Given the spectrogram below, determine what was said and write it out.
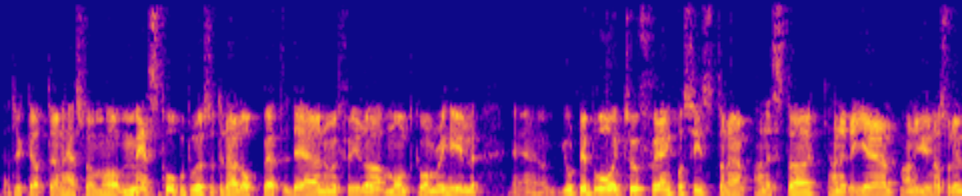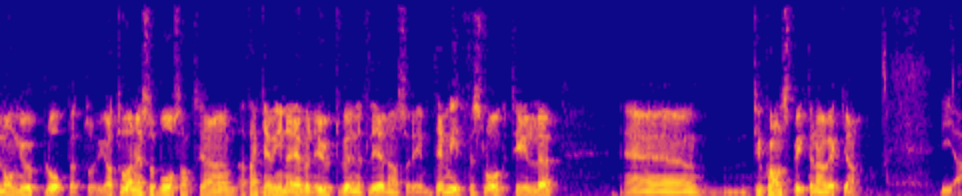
Jag tycker att den här som har mest hår på bröstet i det här loppet, det är nummer 4, Montgomery Hill. Eh, gjort det bra i tuffa gäng på sistone. Han är stark, han är rejäl, han gynnas av det långa upploppet. Och jag tror han är så bra så att, eh, att han kan vinna även utvändigt ledaren. Så det, det är mitt förslag till, eh, till chanspik den här veckan. Ja,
